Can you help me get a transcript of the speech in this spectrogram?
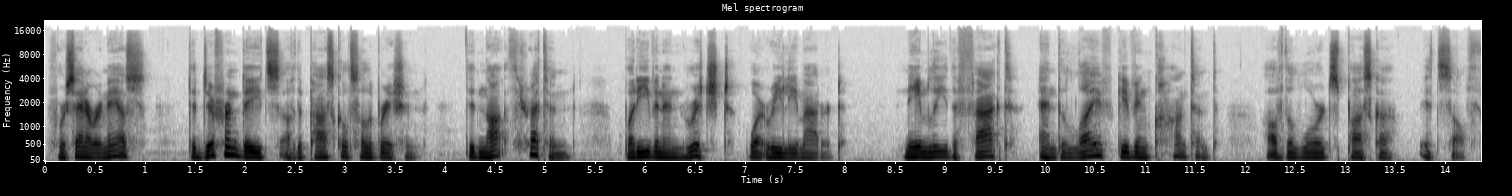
For St. Irenaeus, the different dates of the Paschal celebration did not threaten, but even enriched what really mattered, namely the fact and the life giving content of the Lord's Pascha itself.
